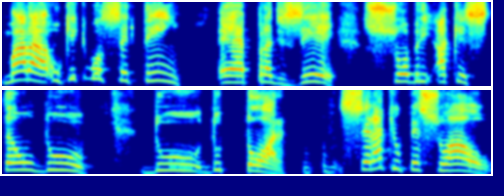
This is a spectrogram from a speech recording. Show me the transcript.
Mara, o que, que você tem é, para dizer sobre a questão do, do, do Tor? Será que o pessoal,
